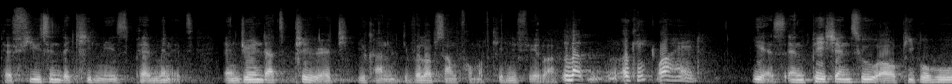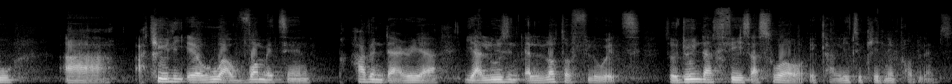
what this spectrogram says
perfusing the kidneys per minute. And during that period, you can develop some form of kidney failure. But, okay, go ahead. Yes, and patients who or people who are acutely ill, who are vomiting, having diarrhea, they are losing a lot of fluids. So during that phase as well, it can lead to kidney problems.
